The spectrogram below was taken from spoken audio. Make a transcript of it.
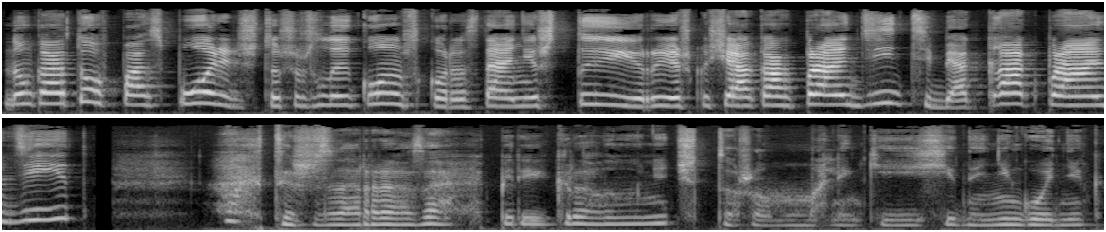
«Но готов поспорить, что шашлыком скоро станешь ты, Рыжка, ща как пронзит тебя, как пронзит!» «Ах ты ж, зараза!» — переиграл и уничтожил маленький ехидный негодник.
